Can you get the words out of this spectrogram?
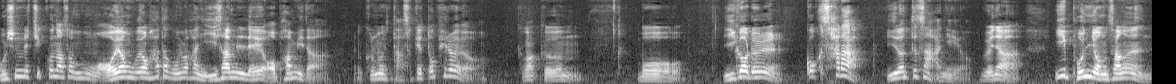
50렙 찍고 나서 뭐 어영부영 하다 보면 한 2, 3일 내에 업합니다. 그러면 다섯 개 또 필요해요. 그만큼 뭐 이거를 꼭 사라 이런 뜻은 아니에요. 왜냐 이 본 영상은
